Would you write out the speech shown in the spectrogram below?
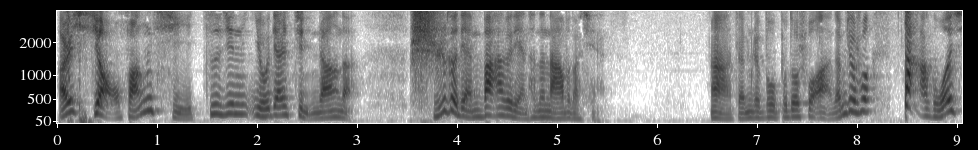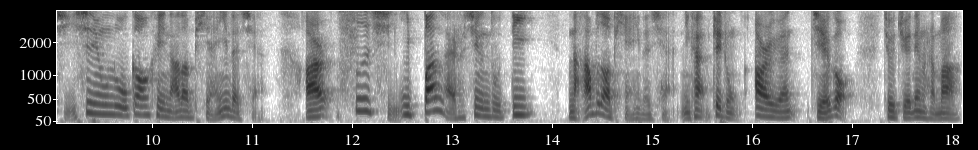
而小房企资金有点紧张的，十个点、八个点他都拿不到钱。啊，咱们这不不多说啊，咱们就说大国企信用度高可以拿到便宜的钱，而私企一般来说信用度低，拿不到便宜的钱。你看这种二元结构就决定什么？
